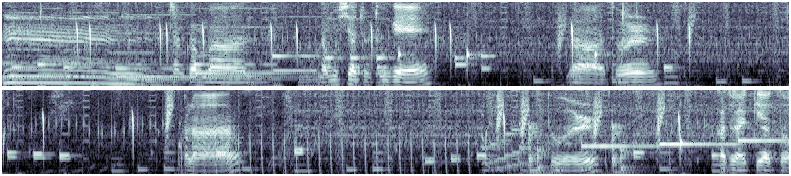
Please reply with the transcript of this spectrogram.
음 잠깐만 나무 씨앗 좀 두 개. 하나 둘 가져갈게요 또.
